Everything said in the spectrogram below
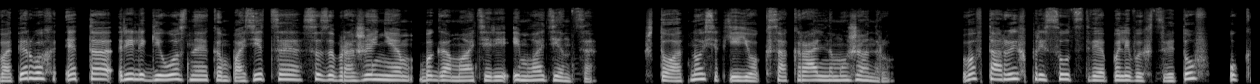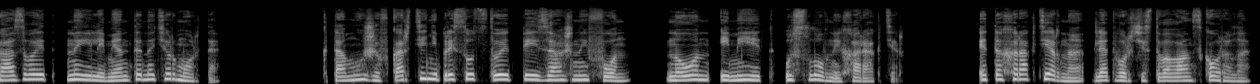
Во-первых, это религиозная композиция с изображением Богоматери и младенца, что относит ее к сакральному жанру. Во-вторых, присутствие полевых цветов указывает на элементы натюрморта. К тому же в картине присутствует пейзажный фон, но он имеет условный характер. Это характерно для творчества Ван Скорела,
